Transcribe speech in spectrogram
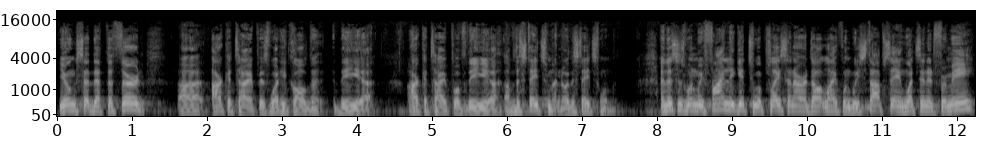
Jung said that the third uh, archetype is what he called the, the uh, archetype of the, uh, of the statesman or the stateswoman. And this is when we finally get to a place in our adult life when we stop saying, What's in it for me?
